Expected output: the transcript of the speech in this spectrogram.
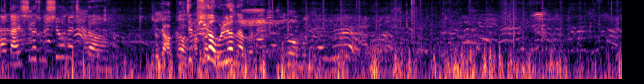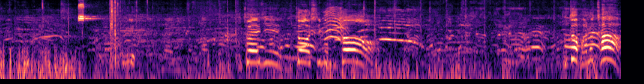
어, 날씨가 좀 시원해진다. 저기 아까 이제 비가 올려나 보네. 윤호 한번 붙어야지. 붙어 심은 붙어. 붙어 발로 차.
